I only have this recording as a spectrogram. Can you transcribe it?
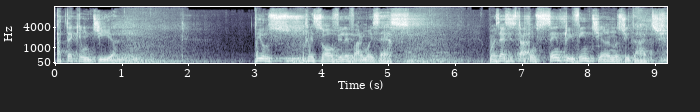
até que um dia Deus resolve levar Moisés. Moisés está com 120 anos de idade.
